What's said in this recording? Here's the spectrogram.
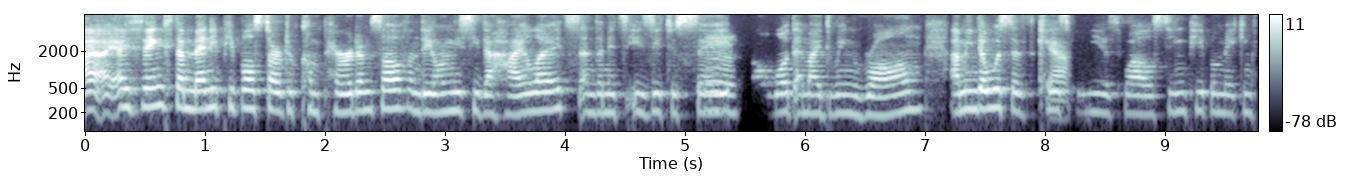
I, I think that many people start to compare themselves and they only see the highlights and then it's easy to say, mm. oh, what am I doing wrong? I mean, that was the case yeah. for me as well, seeing people making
